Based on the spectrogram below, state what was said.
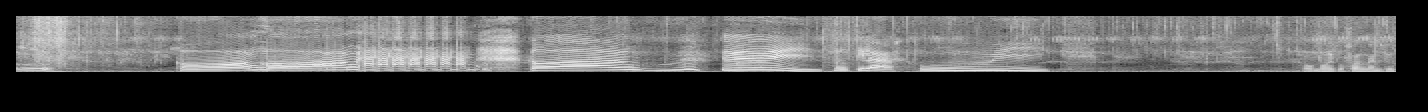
นี่ของของของเอ้ยมึงติล่ะอุ้ยเขาน้อยก็ฟังนั่นอยู่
